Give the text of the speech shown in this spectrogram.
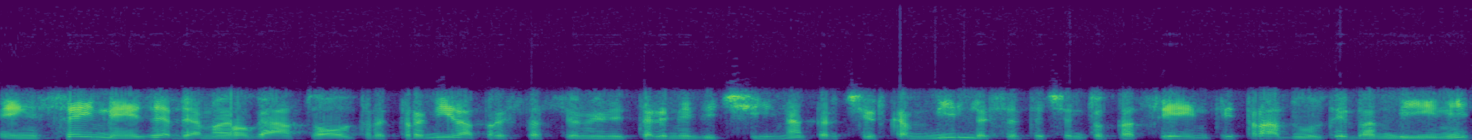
e in sei mesi abbiamo erogato oltre 3.000 prestazioni di telemedicina per circa 1.700 pazienti tra adulti e bambini.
